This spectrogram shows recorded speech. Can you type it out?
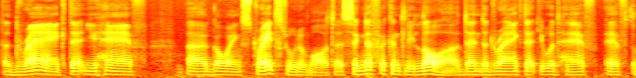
the drag that you have uh, going straight through the water is significantly lower than the drag that you would have if the,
